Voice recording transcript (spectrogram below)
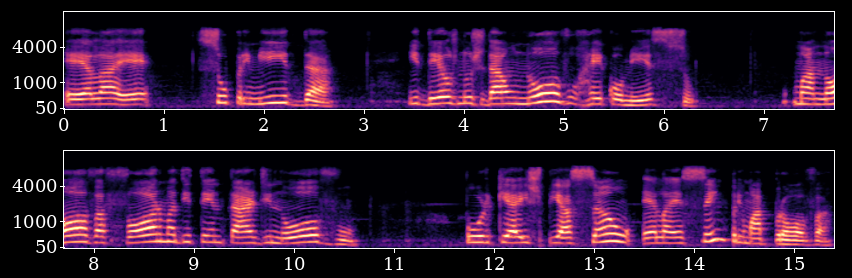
ela é suprimida e Deus nos dá um novo recomeço, uma nova forma de tentar de novo porque a expiação ela é sempre uma prova,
